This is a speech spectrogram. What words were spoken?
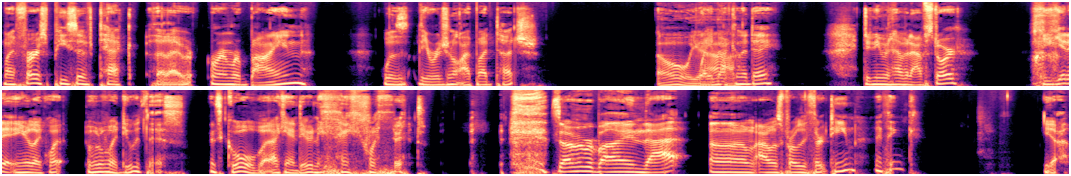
My first piece of tech that I remember buying was the original iPod Touch Oh yeah. way back in the day. Didn't even have an app store. You get it and you're like, what? What do I do with this? It's cool, but I can't do anything with it. so I remember buying that. Um, I was probably 13, I think. Yeah.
